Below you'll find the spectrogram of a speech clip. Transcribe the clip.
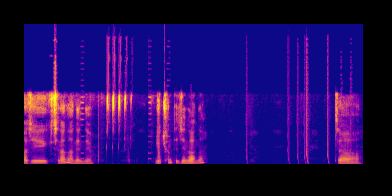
아직 진화는 안 했네요 6천 대 진화하나? 자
